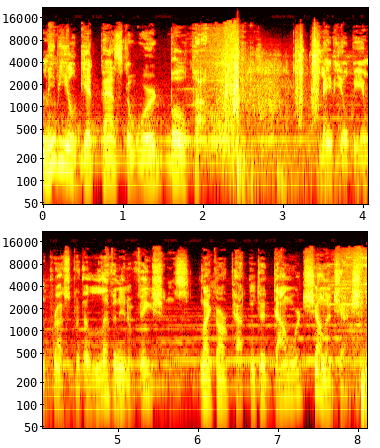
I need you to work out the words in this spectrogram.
Maybe you'll get past the word bullpup. Maybe you'll be impressed with 11 innovations, like our patented downward shell ejection.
